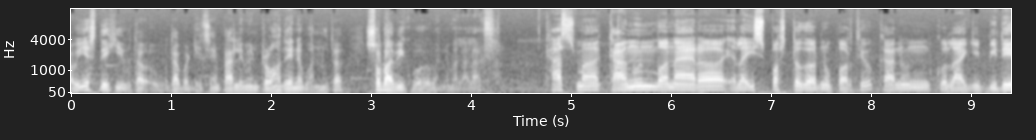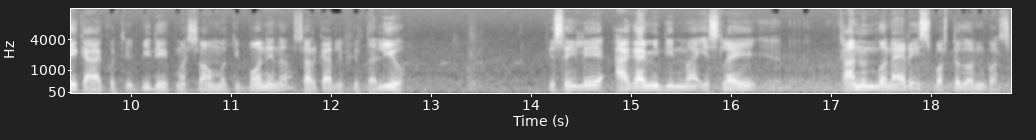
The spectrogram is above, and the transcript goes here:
अब यसदेखि उता उतापट्टि चाहिँ पार्लिमेन्ट रहँदैन भन्नु त स्वाभाविक भयो भन्ने मलाई लाग्छ। खासमा कानुन बनाएर यसलाई स्पष्ट गर्नु पर्थ्यो कानुनको लागि विधेयक आएको थियो। विधेयकमा सहमति बनेन। सरकारले फिर्ता लियो। त्यसैले आगामी दिनमा यसलाई कानुन बनाएर स्पष्ट गर्नुपर्छ।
